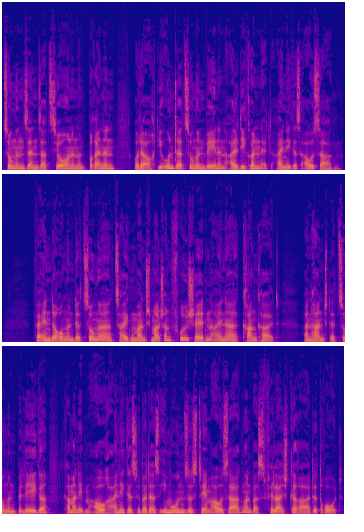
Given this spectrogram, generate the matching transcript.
Zungensensationen und Brennen oder auch die Unterzungenvenen, all die können einiges aussagen. Veränderungen der Zunge zeigen manchmal schon Frühschäden einer Krankheit. Anhand der Zungenbelege kann man eben auch einiges über das Immunsystem aussagen und was vielleicht gerade droht.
